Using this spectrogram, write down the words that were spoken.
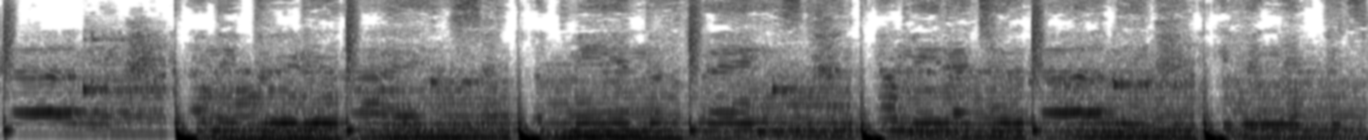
Tell me pretty lies, look me in the face, tell me that you love me, even if it's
